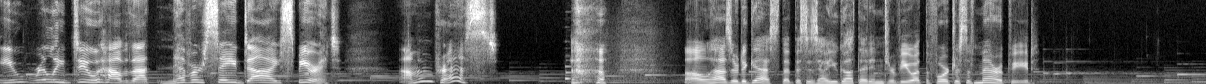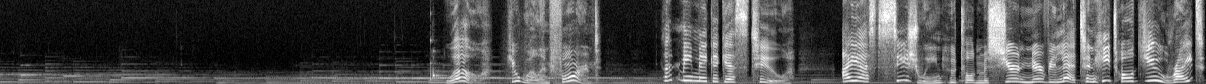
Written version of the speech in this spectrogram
you really do have that never say die spirit. I'm impressed. I'll hazard a guess that this is how you got that interview at the Fortress of Meropide. Whoa, you're well informed. Let me make a guess too. I asked Sigewinne who told Monsieur Neuvillette, and he told you, right?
